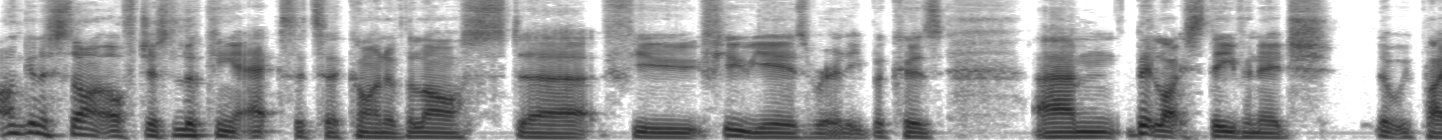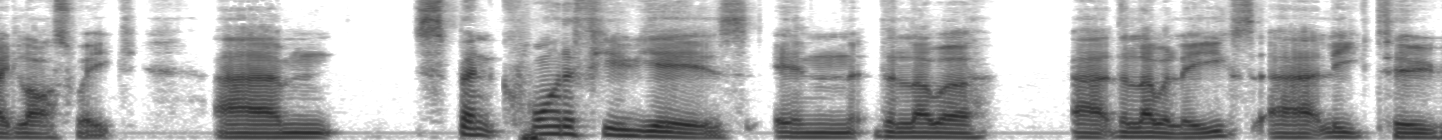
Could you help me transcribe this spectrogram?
I'm going to start off just looking at Exeter, kind of the last uh, few few years, really, because um, a bit like Stevenage that we played last week, um, spent quite a few years in the lower uh, the lower leagues. Uh, League Two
